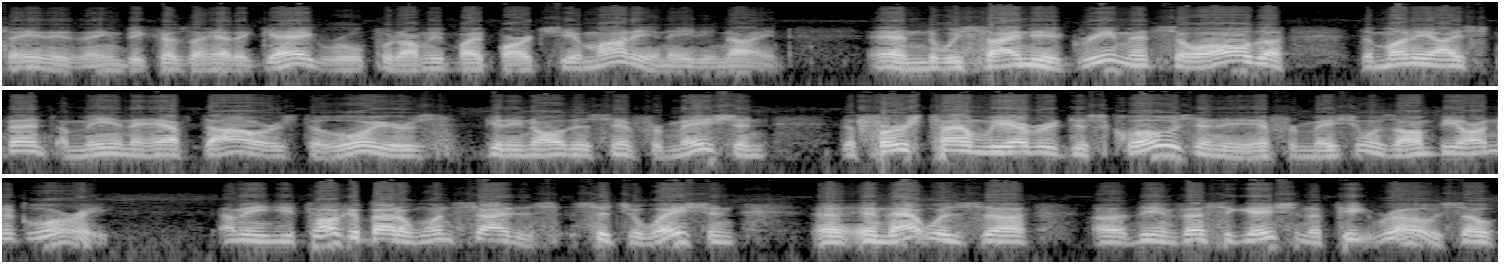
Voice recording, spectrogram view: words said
say anything because I had a gag rule put on me by Bart Giamatti in '89, and we signed the agreement. So all the the money I spent, a million and a half dollars to lawyers getting all this information, the first time we ever disclosed any information was on Beyond the Glory. I mean, you talk about a one-sided situation, uh, and that was uh, uh, the investigation of Pete Rose. So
